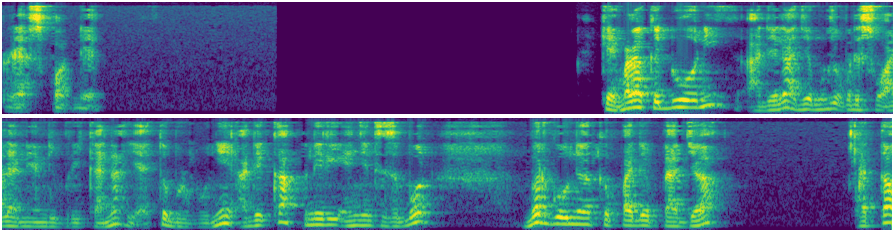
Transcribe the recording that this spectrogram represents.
responden. Okay, malam kedua ni adalah dia menunjuk pada soalan yang diberikan lah, iaitu berbunyi adakah pendiri enjin tersebut berguna kepada pelajar atau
